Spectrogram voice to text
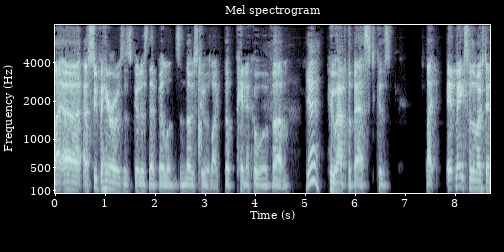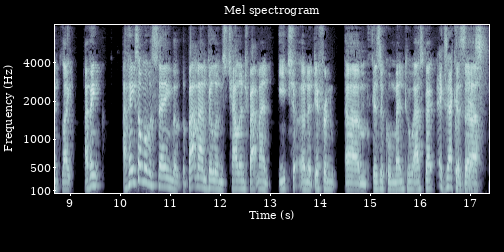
Like uh, a superhero is as good as their villains, and those two are like the pinnacle of um, yeah, who have the best because like it makes for the most en- like i think i think someone was saying that the batman villains challenge batman each on a different um physical mental aspect exactly. 'Cause, uh, yes.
